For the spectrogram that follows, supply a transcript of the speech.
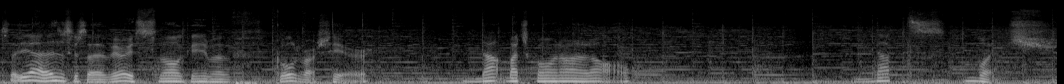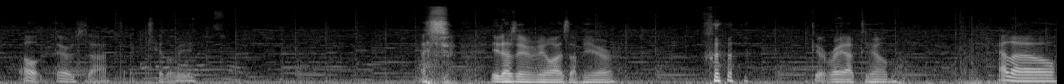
so yeah, this is just a very small game of Goldrush here. Not much going on at all. Not much. Oh, there's that artillery. he doesn't even realize I'm here. Get right up to him. Hello.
